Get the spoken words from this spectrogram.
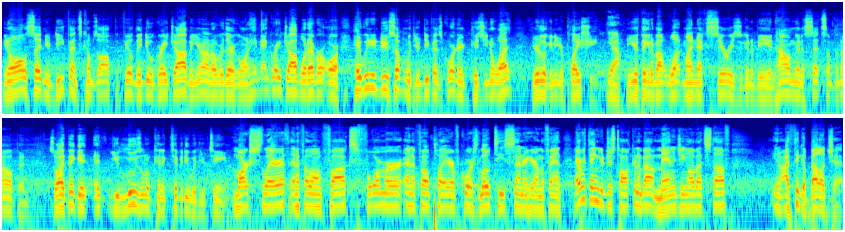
You know, all of a sudden your defense comes off the field and they do a great job, and you're not over there going, "Hey man, great job, whatever," or "Hey, we need to do something with your defense coordinator," because you know what? You're looking at your play sheet, Yeah. and you're thinking about what my next series is going to be and how I'm going to set something up, and so I think it, it you lose a little connectivity with your team. Mark Schlereth, NFL on Fox, former NFL player, of course, low T center here on the fan. Everything you're just talking about, managing all that stuff, you know, I think of Belichick.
